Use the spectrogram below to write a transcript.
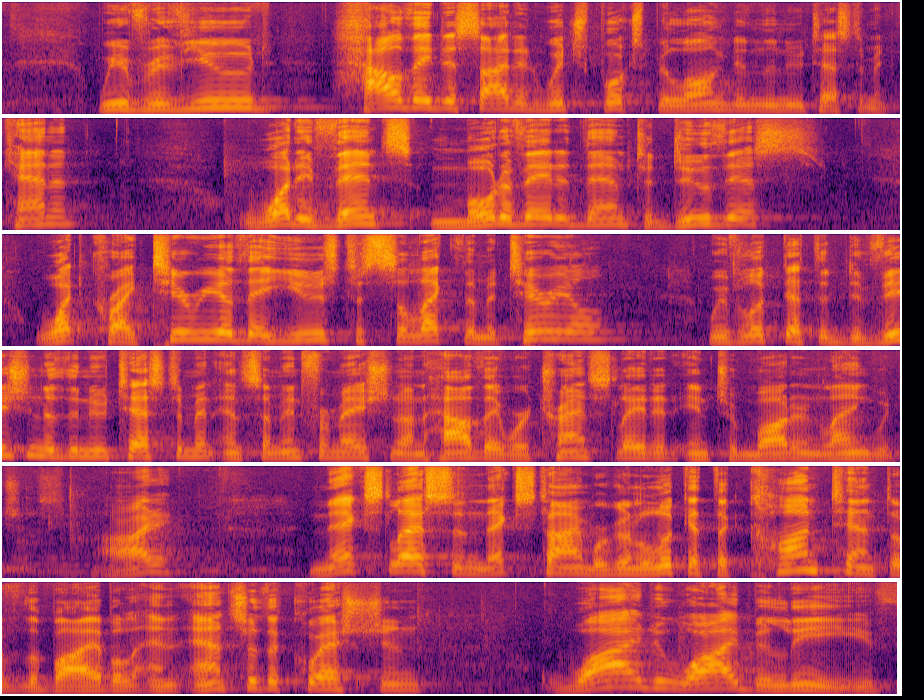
we've reviewed how they decided which books belonged in the New Testament canon, what events motivated them to do this, what criteria they used to select the material. We've looked at the division of the New Testament and some information on how they were translated into modern languages. All right? Next lesson, next time, we're going to look at the content of the Bible and answer the question, why do I believe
